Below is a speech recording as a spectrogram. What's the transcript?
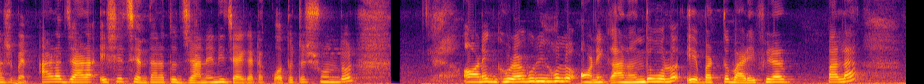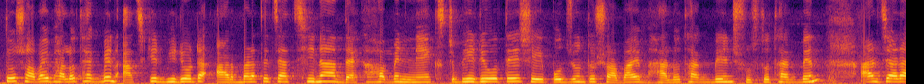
আসবেন। আর যারা এসেছেন, তারা তো জানেনই জায়গাটা কতটা সুন্দর। অনেক ঘোরাঘুরি হলো, অনেক আনন্দ হলো। এবার তো বাড়ি ফেরার পালা। তো সবাই ভালো থাকবেন। আজকের ভিডিওটা আর বাড়াতে চাচ্ছি না। দেখা হবে নেক্সট ভিডিওতে। সেই পর্যন্ত সবাই ভালো থাকবেন, সুস্থ থাকবেন। আর যারা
